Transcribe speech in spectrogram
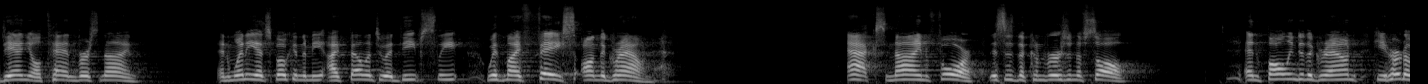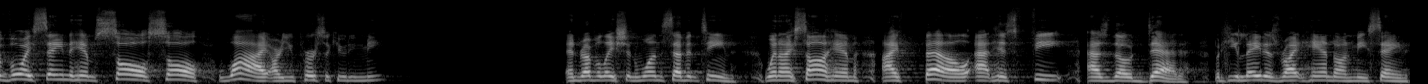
Daniel 10, verse 9. And when he had spoken to me, I fell into a deep sleep with my face on the ground. Acts 9 4. This is the conversion of Saul. And falling to the ground, he heard a voice saying to him, Saul, Saul, why are you persecuting me? And Revelation 1:17, when I saw him, I fell at his feet as though dead. But he laid his right hand on me, saying,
